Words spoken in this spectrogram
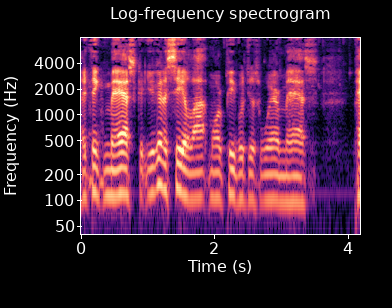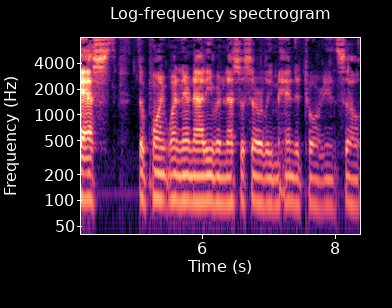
I think mask. You're going to see a lot more people just wear masks past the point when they're not even necessarily mandatory, and so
